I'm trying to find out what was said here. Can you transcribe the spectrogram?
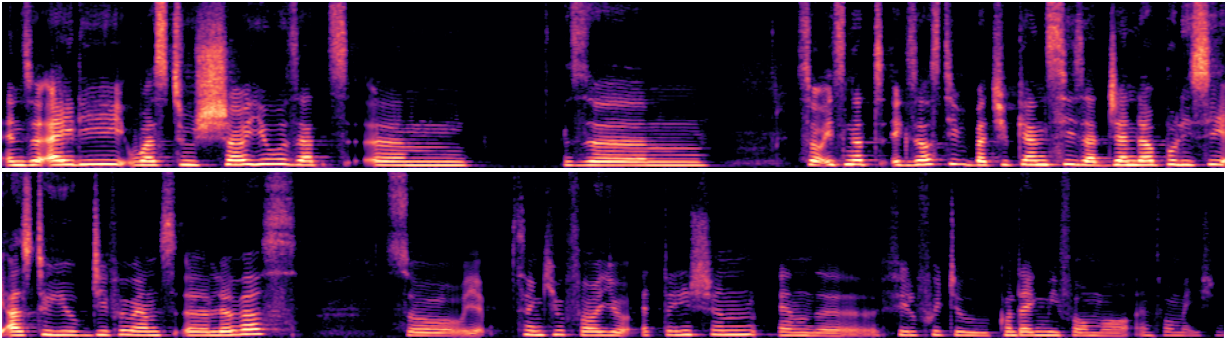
and the idea was to show you that um, the um, so it's not exhaustive, but you can see that gender policy has to use different uh, levels. So yeah, thank you for your attention, and uh, feel free to contact me for more information.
